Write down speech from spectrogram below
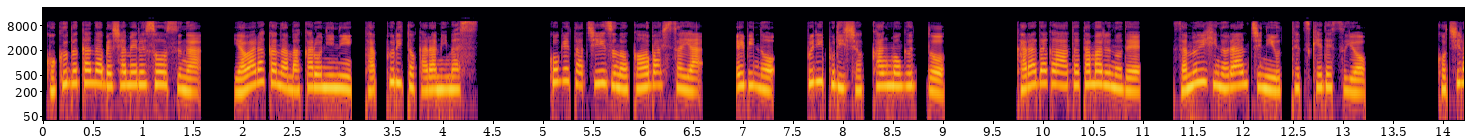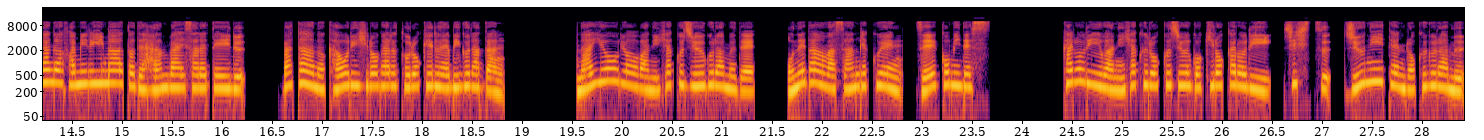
コク深なベシャメルソースが、柔らかなマカロニにたっぷりと絡みます。焦げたチーズの香ばしさや、エビのプリプリ食感もグッド。体が温まるので、寒い日のランチにうってつけですよ。こちらがファミリーマートで販売されている、バターの香り広がるとろけるエビグラタン。内容量は 210g で、お値段は300円、税込みです。カロリーは265キロカロリー、脂質 12.6g、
